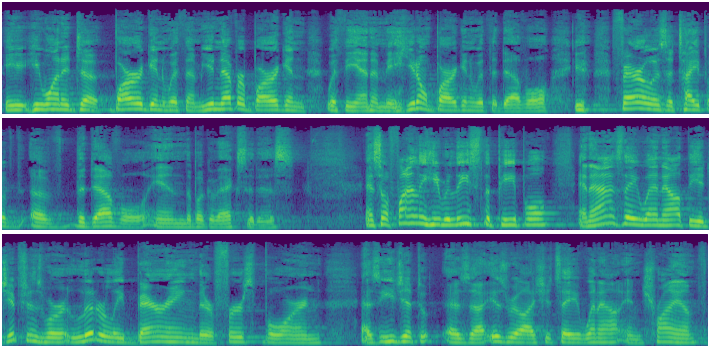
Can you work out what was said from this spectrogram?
he, he wanted to bargain with them. You never bargain with the enemy, you don't bargain with the devil. Pharaoh is a type of, of the devil in the book of Exodus. And so finally, he released the people. And as they went out, the Egyptians were literally burying their firstborn as Egypt, as uh, Israel, I should say, went out in triumph.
